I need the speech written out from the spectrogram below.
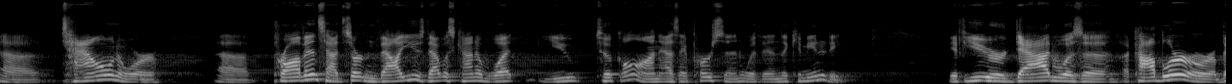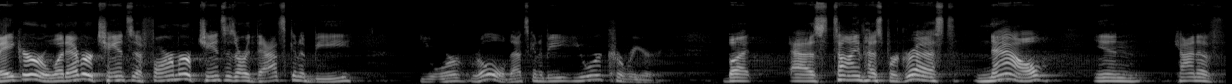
uh, town or uh, province had certain values, that was kind of what you took on as a person within the community. If your dad was a, a cobbler or a baker or whatever, chance a farmer, chances are that's going to be your role. That's going to be your career. But as time has progressed, now in kind of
